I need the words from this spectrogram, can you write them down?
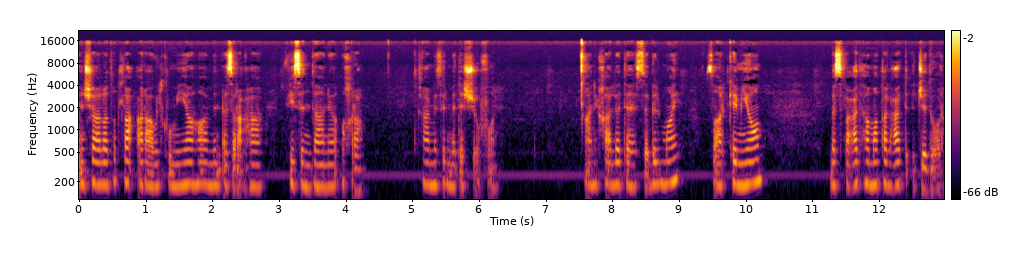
إن شاء الله تطلع أراولكم إياها من أزرعها في سندانة أخرى. ها مثل ما تشوفون. أنا خالتها هسه بالماي صار كم يوم بس بعدها ما طلعت الجذور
